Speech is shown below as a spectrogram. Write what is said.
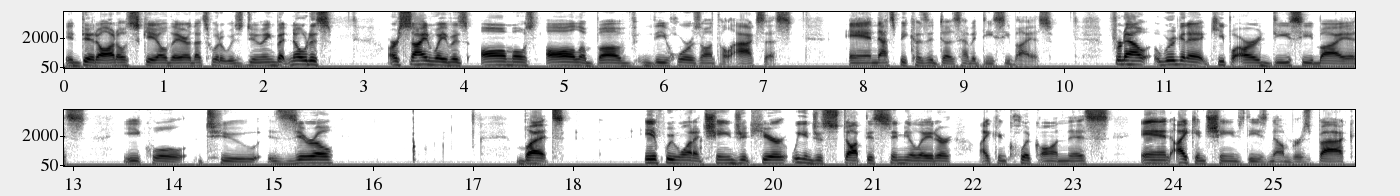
It did auto scale there. That's what it was doing. But notice our sine wave is almost all above the horizontal axis and that's because it does have a DC bias. For now we're going to keep our DC bias equal to zero but if we want to change it here we can just stop this simulator I can click on this and I can change these numbers back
